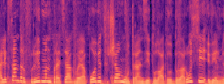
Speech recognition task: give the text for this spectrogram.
Александр Фрыдман працягвае аповед, чаму транзіт улады ў Беларусі вельмі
